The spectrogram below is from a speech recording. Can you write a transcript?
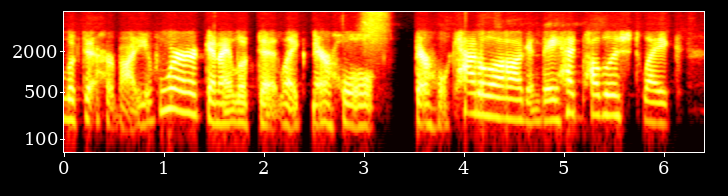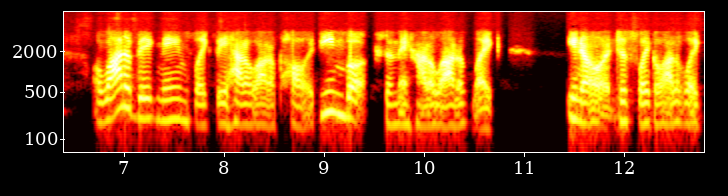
looked at her body of work, and I looked at like their whole their whole catalog, and they had published like a lot of big names. Like they had a lot of Paula Deen books, and they had a lot of like you know just like a lot of like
